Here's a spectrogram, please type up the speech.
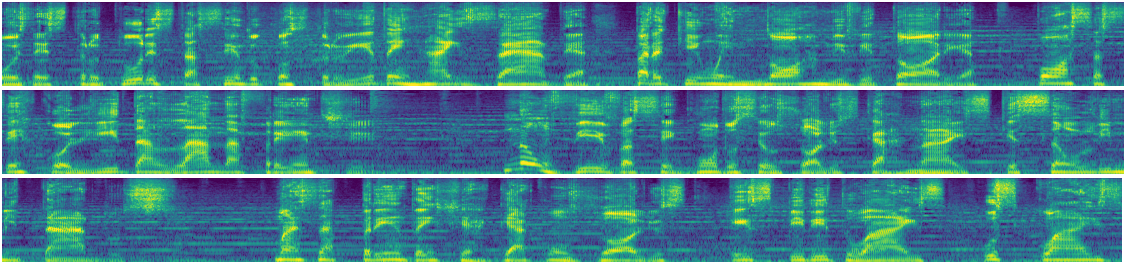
pois a estrutura está sendo construída enraizada para que uma enorme vitória possa ser colhida lá na frente. Não viva segundo seus olhos carnais, que são limitados, mas aprenda a enxergar com os olhos espirituais, os quais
